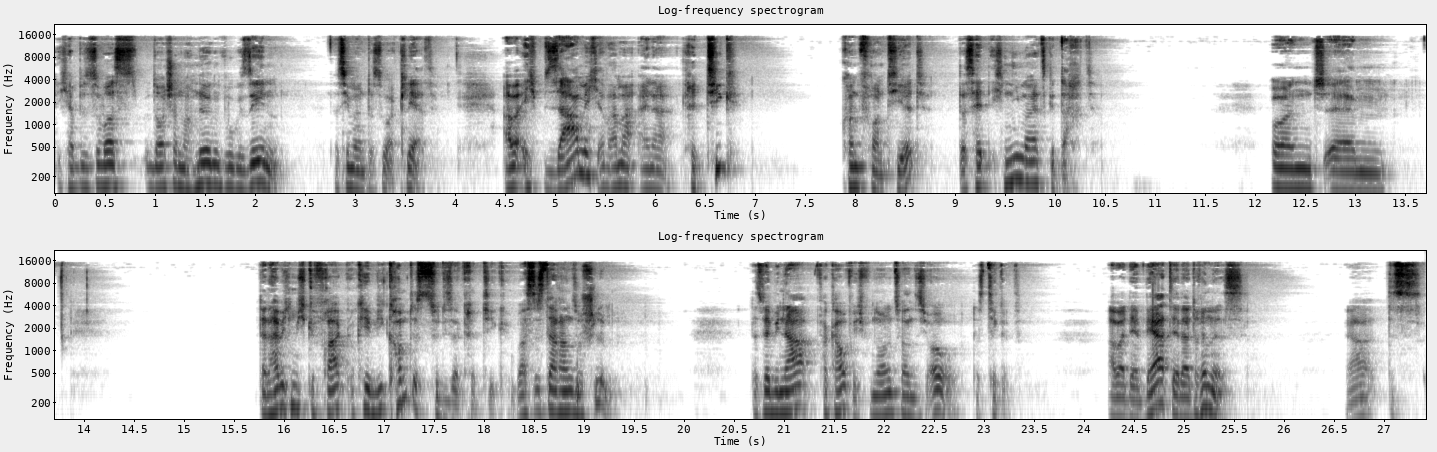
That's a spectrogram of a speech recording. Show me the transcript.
Ich habe sowas in Deutschland noch nirgendwo gesehen, dass jemand das so erklärt. Aber ich sah mich auf einmal einer Kritik konfrontiert. Das hätte ich niemals gedacht. Und ähm, dann habe ich mich gefragt, okay, wie kommt es zu dieser Kritik? Was ist daran so schlimm? Das Webinar verkaufe ich für 29 Euro, das Ticket. Aber der Wert, der da drin ist, ja, das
